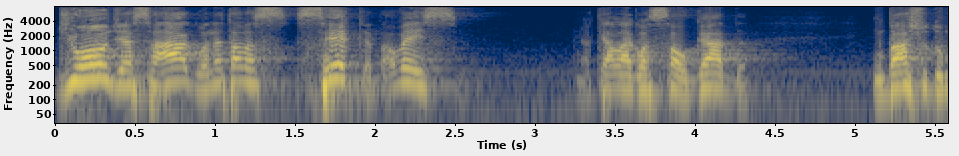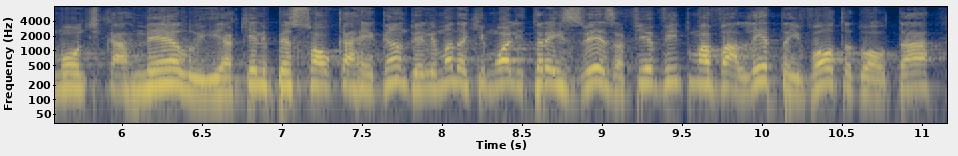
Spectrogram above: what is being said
de onde essa água, né? Estava seca, talvez aquela água salgada, embaixo do Monte Carmelo, e aquele pessoal carregando, ele manda que molhe três vezes, havia feito uma valeta em volta do altar,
